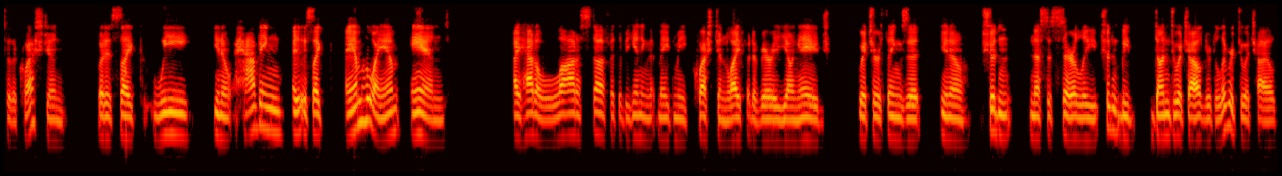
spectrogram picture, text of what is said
to the question but it's like we you know having it's like i am who i am and i had a lot of stuff at the beginning that made me question life at a very young age which are things that you know shouldn't necessarily shouldn't be done to a child or delivered to a child.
